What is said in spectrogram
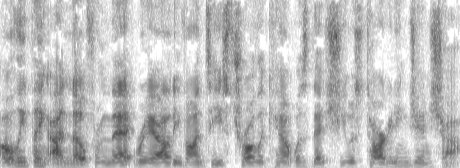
Only thing I know from that reality Von Tease troll account was that she was targeting Jen Shah.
